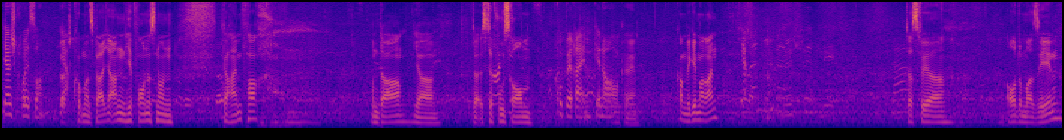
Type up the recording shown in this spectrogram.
Der ist größer. Ja. Gut, gucken wir uns gleich an. Hier vorne ist noch ein Geheimfach. Und da, ja, da ist der Fußraum. Gruppe rein, genau. Okay. Komm, wir gehen mal rein. Dass wir Auto mal sehen.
